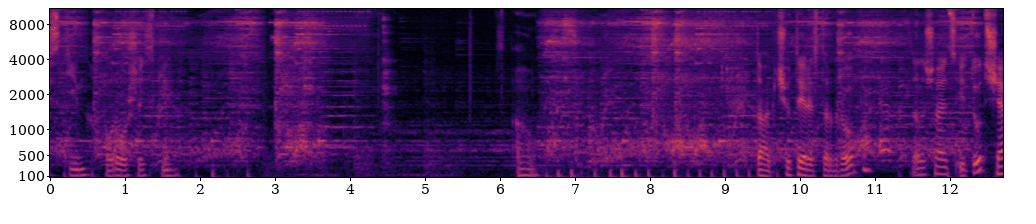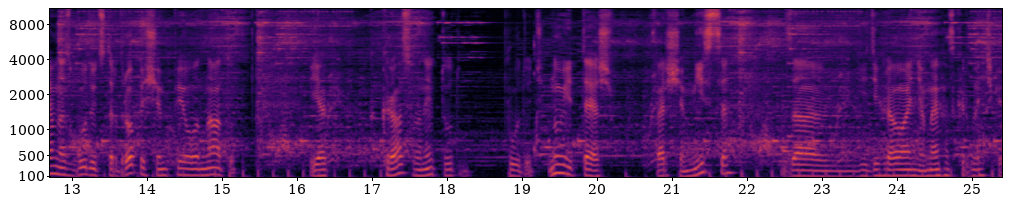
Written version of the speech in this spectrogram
скін, хороший скін. Ау. Так, 4 стардропи залишається. І тут ще в нас будуть стардропи чемпіонату. Якраз вони тут будуть. Ну і теж перше місце за відігравання мега скарбнички.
